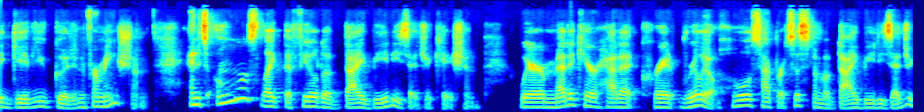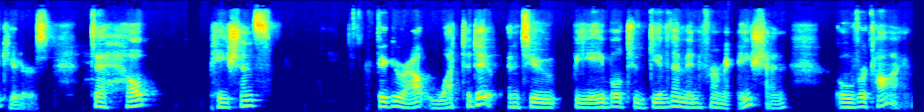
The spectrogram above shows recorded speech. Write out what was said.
to give you good information. And it's almost like the field of diabetes education where Medicare had to create really a whole separate system of diabetes educators to help patients figure out what to do and to be able to give them information over time.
